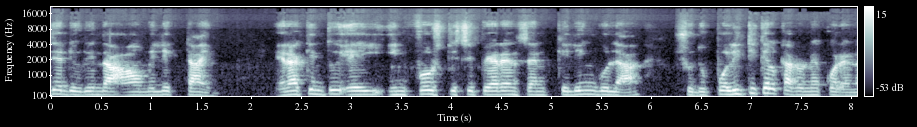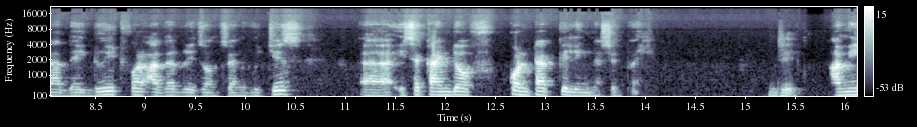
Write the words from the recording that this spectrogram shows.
যে during the Awami League time এরা কিন্তু এই ইনফোর্স ডিসিপিয়ারেন্স এন্ড কিলিংগুলা শুধু পলিটিক্যাল কারণে করে না they do it for other reasons and which is it's a kind of contact killing Nasid ভাই। জি। আমি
